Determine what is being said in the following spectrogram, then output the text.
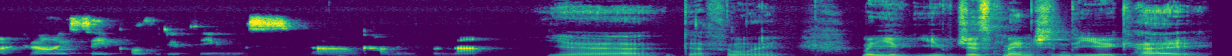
I can only see positive things um, coming from that. Yeah, definitely. I mean, you've, you've just mentioned the UK.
